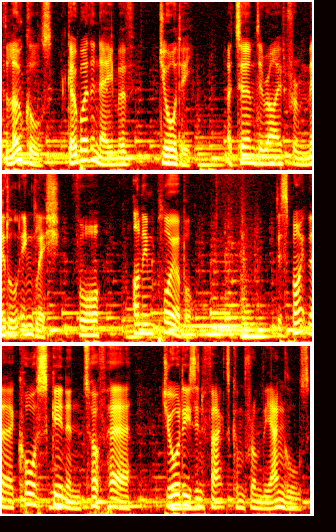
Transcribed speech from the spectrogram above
The locals go by the name of Geordie, a term derived from Middle English for unemployable. Despite their coarse skin and tough hair, Geordies in fact come from the Angles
